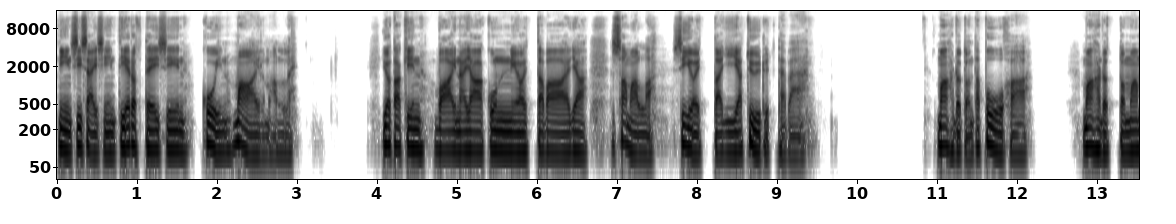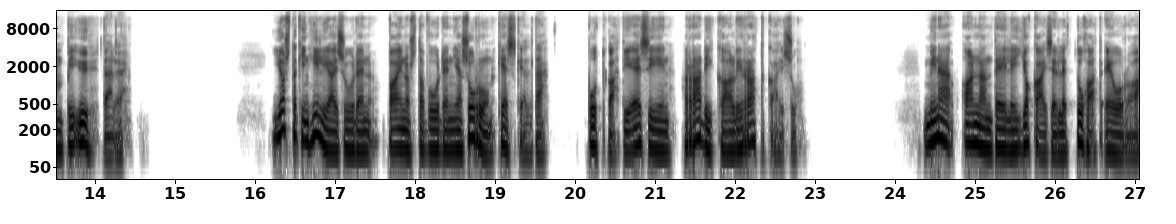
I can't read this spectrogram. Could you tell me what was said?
niin sisäisiin tiedotteisiin kuin maailmalle. Jotakin vainajaa kunnioittavaa ja samalla sijoittajia tyydyttävää. Mahdotonta puuhaa, mahdottomampi yhtälö. Jostakin hiljaisuuden, painostavuuden ja surun keskeltä putkahti esiin radikaali ratkaisu. Minä annan teille jokaiselle tuhat euroa,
